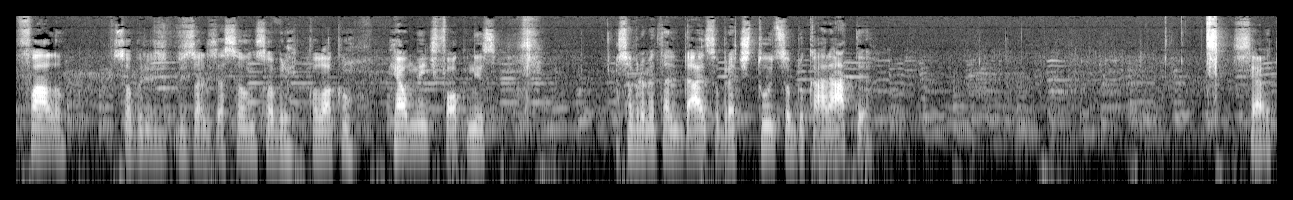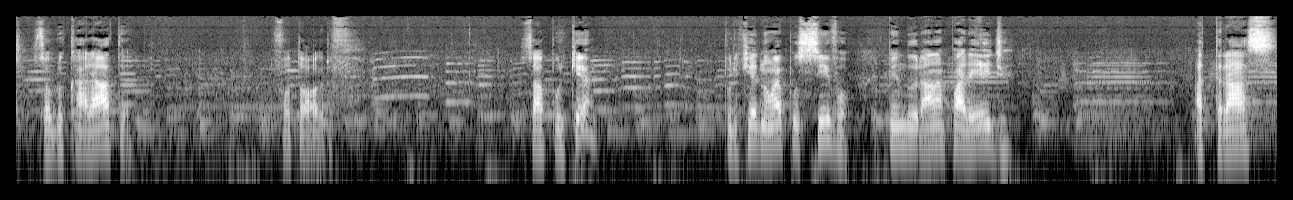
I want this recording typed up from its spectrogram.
falam sobre visualização, sobre colocam realmente foco nisso, sobre a mentalidade, sobre a atitude, sobre o caráter. Certo? Sobre o caráter fotógrafo. Sabe por quê? Porque não é possível pendurar na parede atrás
